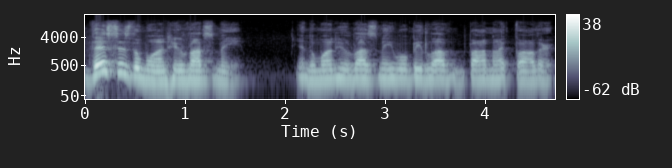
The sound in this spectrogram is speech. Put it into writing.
this is the one who loves me. And the one who loves me will be loved by my Father,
